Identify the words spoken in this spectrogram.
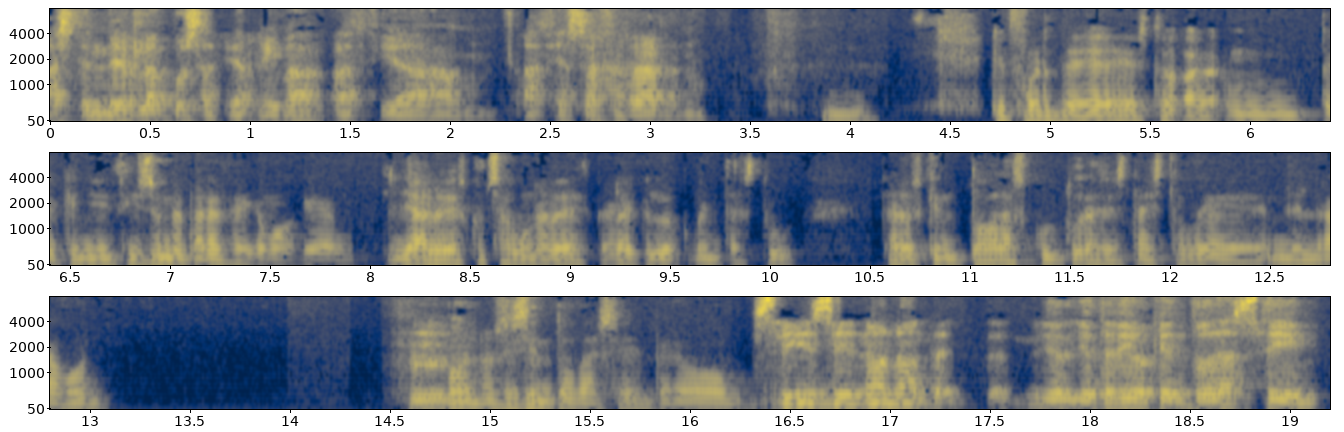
ascenderla pues hacia arriba, hacia, hacia Saharara, ¿no? Mm. Qué fuerte, ¿eh? Esto, un pequeño inciso, me parece como que ya lo había escuchado alguna vez, pero ahora que lo comentas tú, claro, es que en todas las culturas está esto del dragón. Mm. Bueno, no sé si en todas, ¿eh? Pero... Sí, sí, no, no, yo, yo te digo que en todas sí.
